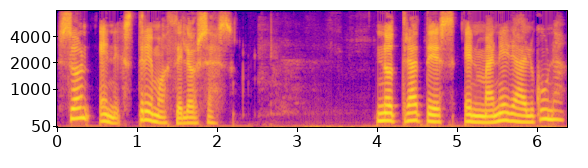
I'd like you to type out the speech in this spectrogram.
son en extremo celosas. No trates en manera alguna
